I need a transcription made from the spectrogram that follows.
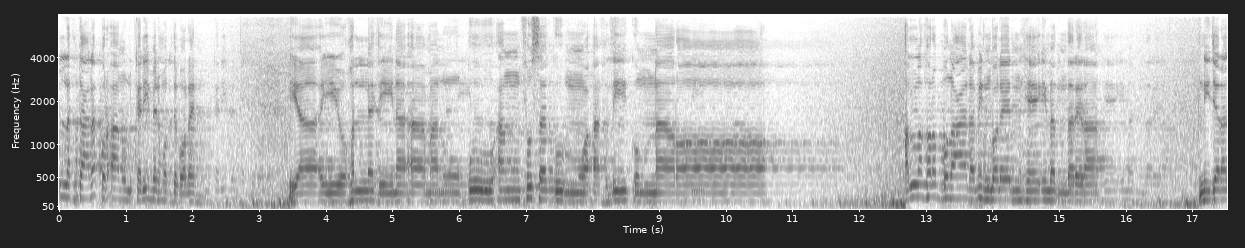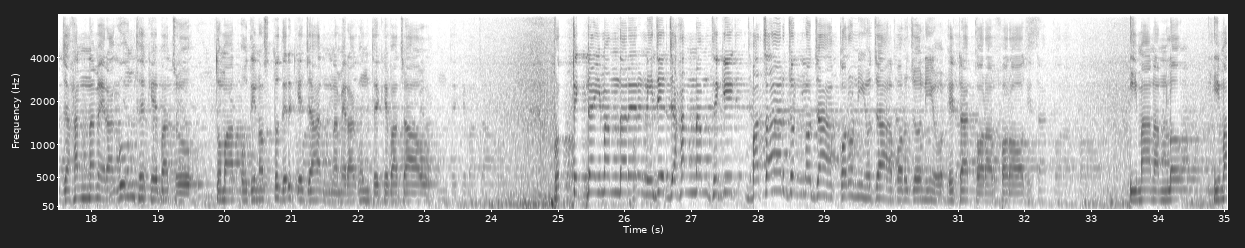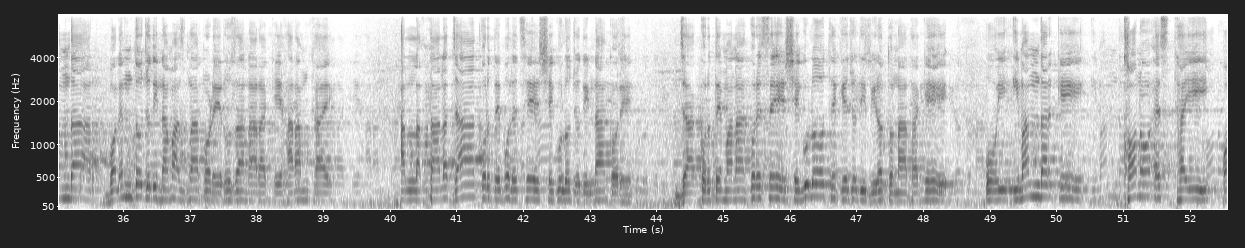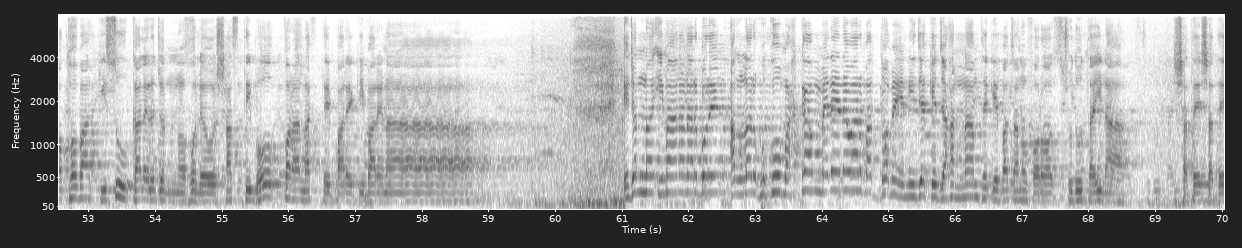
আল্লাহ তাআলা কোরআনুল করিমের মধ্যে বলেন, ইয়া আইয়ুহাল্লাযীনা আমানু কু আনফুসাকুম ওয়া আহলিকুম নারা। আল্লাহ রাব্বুল আলামিন বলেন, হে ঈমানদারেরা, নিজেরা জাহান্নামের আগুন থেকে বাঁচো, তোমার অধীনস্থদেরকে জাহান্নামের আগুন থেকে বাঁচাও। প্রত্যেকটা ইমানদারের নিজের জাহান্নাম থেকে বাঁচার জন্য যা করণীয়, যা বর্জনীয়, এটা করা ফরজ। ইমান আনলো ইমানদার বলেন তো যদি নামাজ না পড়ে, রোজা না রাখে, হারাম খায়। আল্লাহ তাআলা যা করতে বলেছে, সেগুলো যদি না করে, যা করতে মানা করেছে, সেগুলো থেকে যদি বিরত না থাকে ওই ইমানদারকে ক্ষণ স্থায়ী অথবা কিছু কালের জন্য হলেও শাস্তি ভোগ করা লাগতে পারে কি পারে না। এজন্য ইমান আনার পরে আল্লাহর হুকুম, আহকাম মেনে নেওয়ার মাধ্যমে নিজেকে জাহান্নাম থেকে বাঁচানো ফরজ, শুধু তাই না? সাথে সাথে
